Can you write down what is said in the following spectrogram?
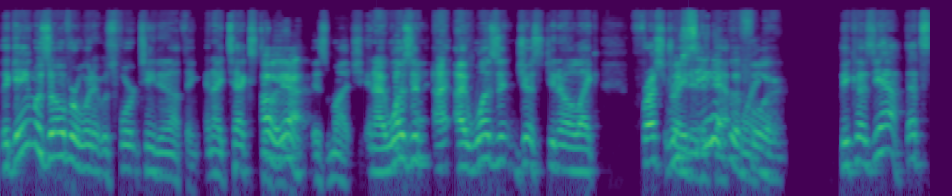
the game was over when it was 14 to nothing. And I texted oh, yeah. as much. And I wasn't, I, I, wasn't just, you know, like frustrated We've seen it before. Point. Because yeah, that's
